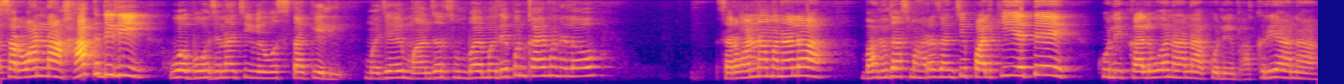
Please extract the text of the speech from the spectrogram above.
सर्वांना हाक दिली व भोजनाची व्यवस्था केली. म्हणजे मांजर सुंबाईमध्ये पण काय म्हणाला हो? सर्वांना म्हणाला भानुदास महाराजांची पालखी येते. कुणी कालवण आणा कुणी भाकरी आणा.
